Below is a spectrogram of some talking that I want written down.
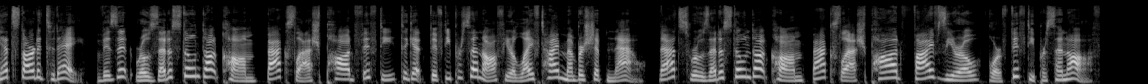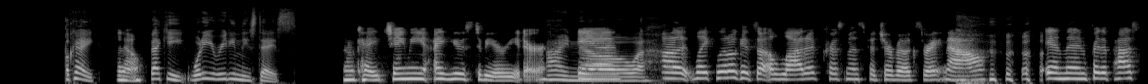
Get started today. Visit rosettastone.com backslash pod 50 to get 50% off your lifetime membership now. That's rosettastone.com backslash pod 50 for 50% off. Okay, I know. Becky, what are you reading these days? Okay, Jamie, I used to be a reader. I know. And, uh, like little kids, so a lot of Christmas picture books right now. and then for the past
